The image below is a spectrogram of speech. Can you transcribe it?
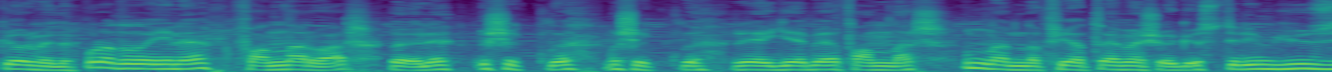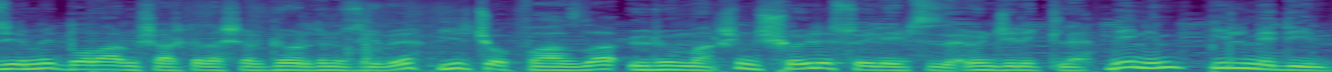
görmedim. Burada da yine fanlar var. Böyle ışıklı, ışıklı RGB fanlar. Bunların da fiyatı hemen şöyle göstereyim. 120 dolarmış arkadaşlar gördüğünüz gibi. Birçok fazla ürün var. Şimdi şöyle söyleyeyim size öncelikle. Benim bilmediğim,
